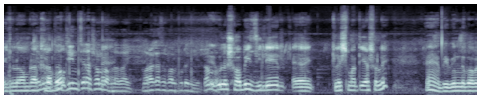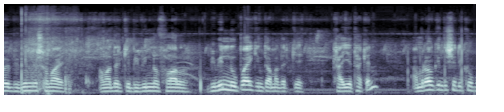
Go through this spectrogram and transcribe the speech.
এগুলো আমরা খাব। জিন চেরা সম্ভব না ভাই। মরা গাছে ফল ফুটে নিয়ে এগুলো সবই জিলের ক্লেশমাতি আসলে। হ্যাঁ বিভিন্নভাবে বিভিন্ন সময় আমাদেরকে বিভিন্ন ফল বিভিন্ন উপায়ে কিন্তু আমাদেরকে খাইয়ে থাকেন। আমরাও কিন্তু সেটি খুব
